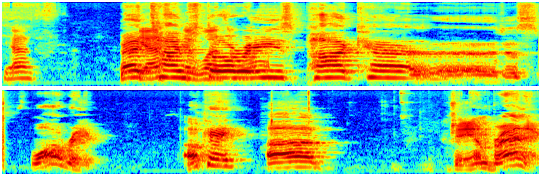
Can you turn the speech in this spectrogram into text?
Yes. Bedtime Yes, it was a stories, podcast, uh, just wall rape. Okay, uh, J.M. Brannick.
